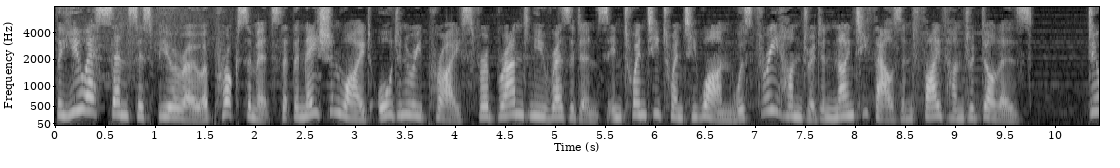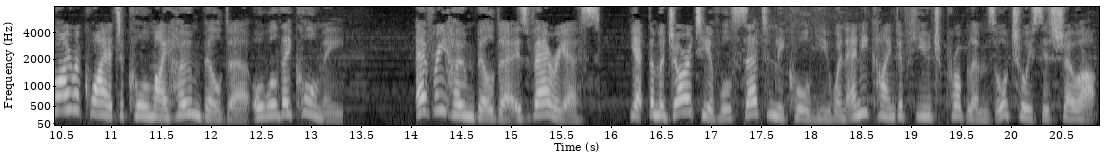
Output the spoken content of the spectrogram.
The U.S. Census Bureau approximates that the nationwide ordinary price for a brand new residence in 2021 was $390,500. Do I require to call my home builder or will they call me? Every home builder is various, yet the majority of will certainly call you when any kind of huge problems or choices show up.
